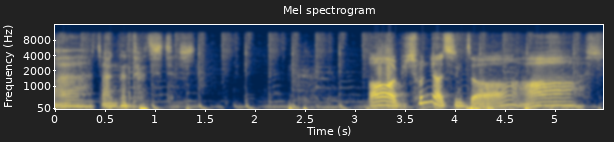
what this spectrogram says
아 짱난다 진짜 씨. 아 미쳤냐 진짜. 아 씨.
